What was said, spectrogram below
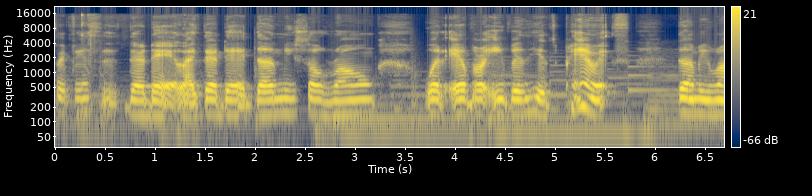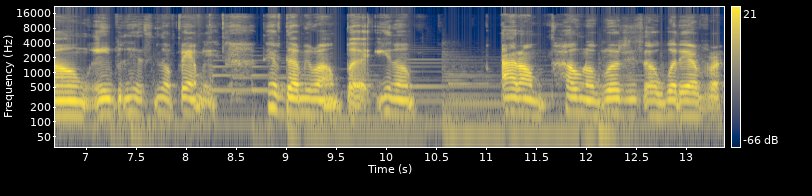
say for instance, their dad, like their dad done me so wrong, whatever. Even his parents done me wrong. Even his, you know, family have done me wrong. But you know, I don't hold no grudges or whatever.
